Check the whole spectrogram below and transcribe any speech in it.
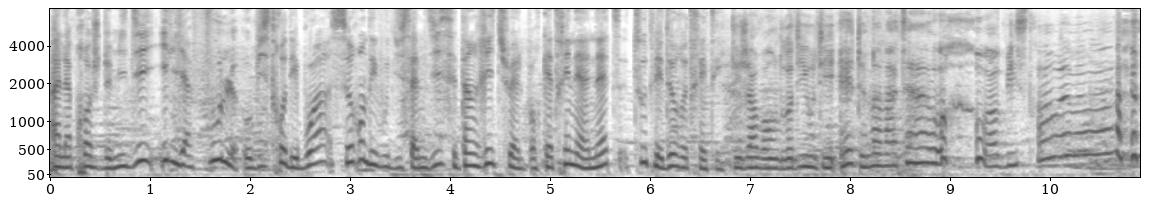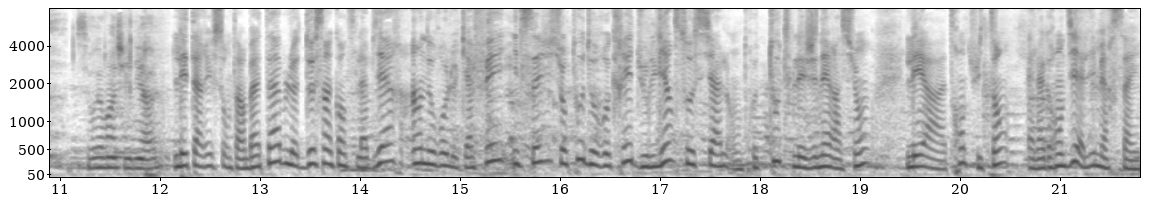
À l'approche de midi, il y a foule au bistrot des Bois. Ce rendez-vous du samedi, c'est un rituel pour Catherine et Annette, toutes les deux retraitées. Déjà vendredi, on dit et eh, demain matin au, bistrot. C'est vraiment génial. Les tarifs sont imbattables, 2,50 la bière, 1 euro le café. Il s'agit surtout de recréer du lien social entre toutes les générations. Léa a 38 ans, elle a grandi à Limersheim.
